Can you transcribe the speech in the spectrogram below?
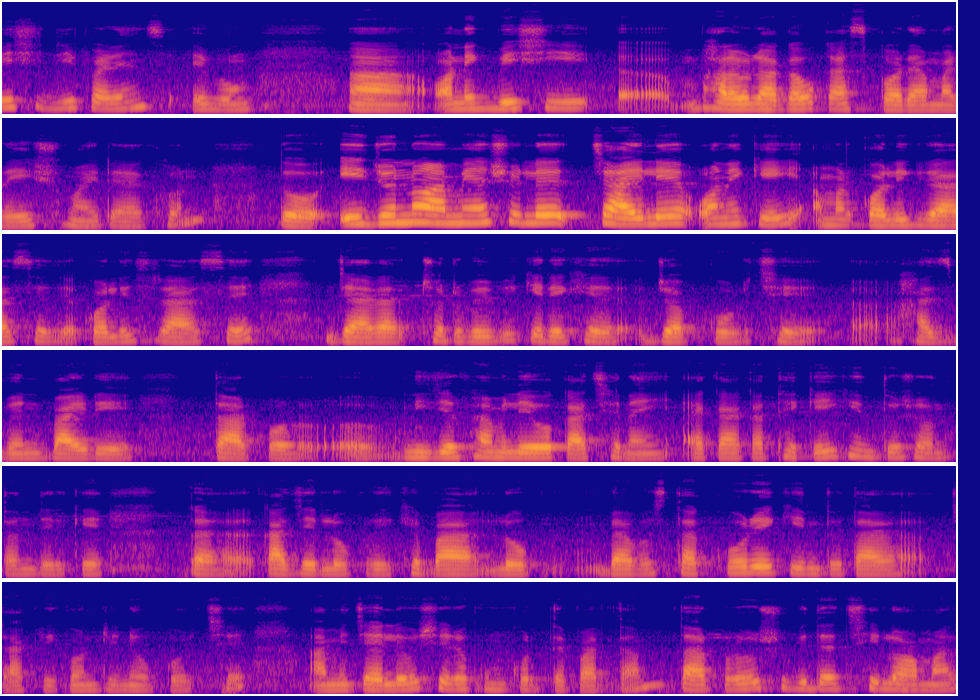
বেশি ডিফারেন্স এবং অনেক বেশি ভালো লাগাও কাজ করে আমার এই সময়টা এখন। তো এই জন্য আমি আসলে চাইলে অনেকেই আমার কলিগরা আছে, যে কলিগসরা আছে, যারা ছোট বেবিকে রেখে জব করছে হাজব্যান্ড বাইরে, তারপর নিজের ফ্যামিলিও কাছে নাই, একা একা থেকেই কিন্তু সন্তানদেরকে কাজের লোক রেখে বা লোক ব্যবস্থা করে কিন্তু তারা চাকরি কন্টিনিউ করছে। আমি চাইলেও সেরকম করতে পারতাম। তারপরেও সুবিধা ছিল আমার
